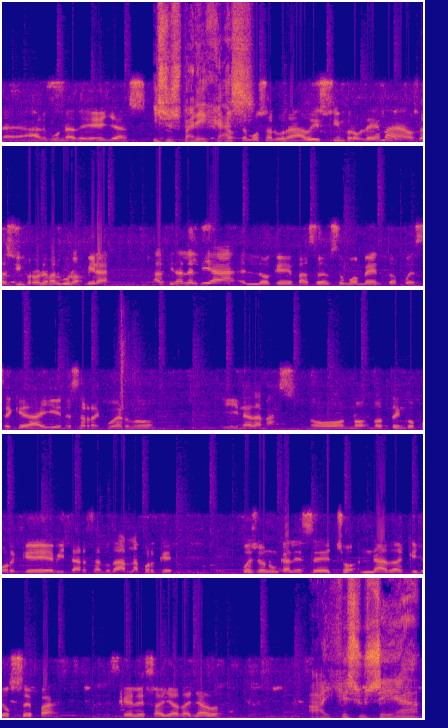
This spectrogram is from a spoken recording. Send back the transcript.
eh, alguna de ellas. ¿Y sus parejas? Nos hemos saludado y sin problema, o sea, sin problema alguno. Mira, al final del día, lo que pasó en su momento, pues se queda ahí en ese recuerdo y nada más. No, no, no tengo por qué evitar saludarla porque, pues yo nunca les he hecho nada que yo sepa que les haya dañado. Ay, Jesús sea,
